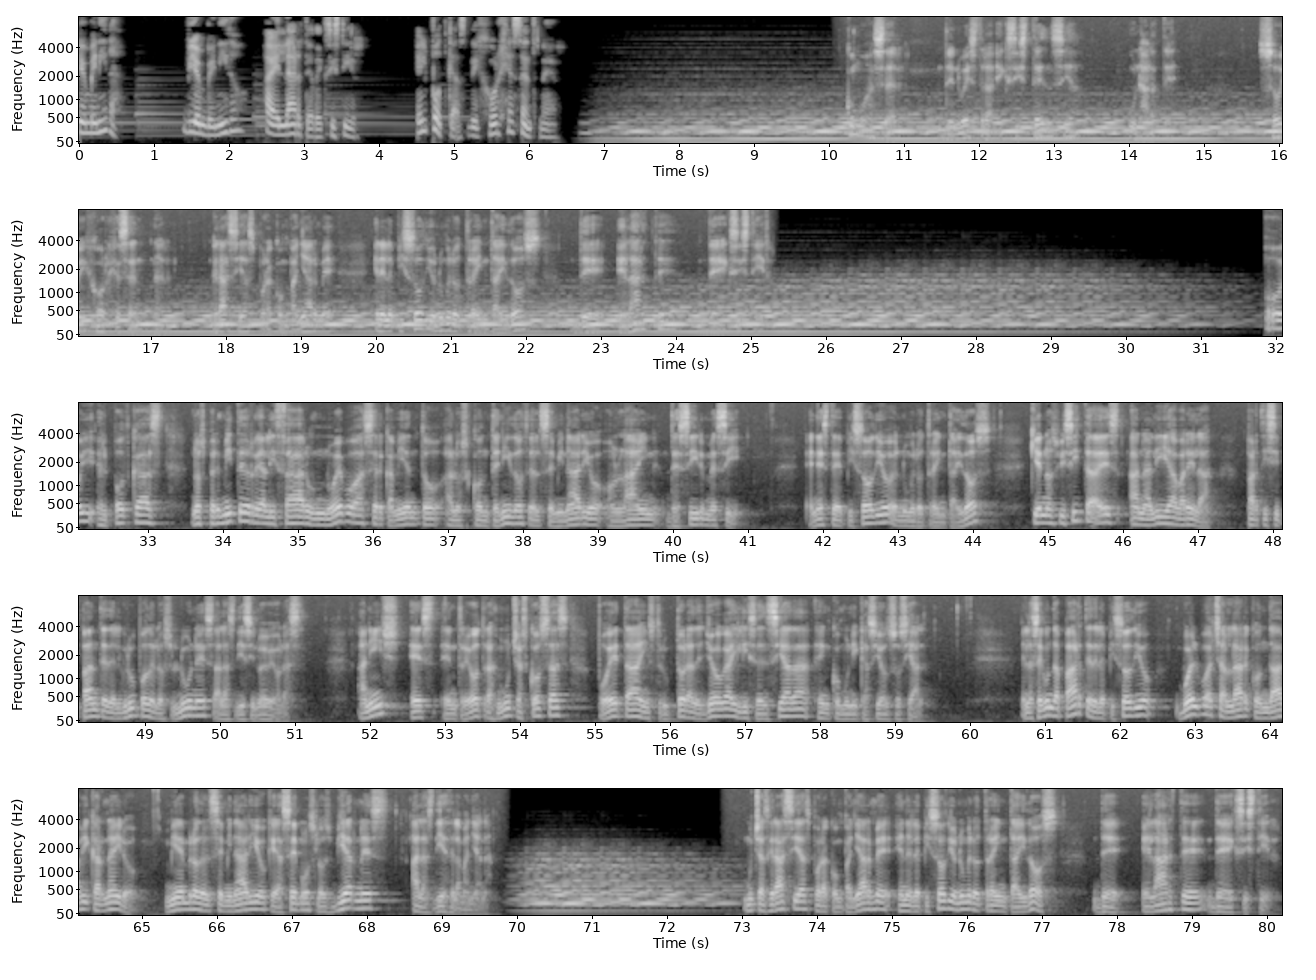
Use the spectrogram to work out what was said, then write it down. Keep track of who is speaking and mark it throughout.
Speaker 1: Bienvenida. Bienvenido a El Arte de Existir, el podcast de Jorge Sentner.
Speaker 2: ¿Cómo hacer de nuestra existencia un arte? Soy Jorge Sentner. Gracias por acompañarme en el episodio número 32 de El arte de existir. Hoy el podcast nos permite realizar un nuevo acercamiento a los contenidos del seminario online Decirme Sí. En este episodio, el número 32, quien nos visita es Analía Varela, participante del grupo de los lunes a las 19 horas. Anish es, entre otras muchas cosas, poeta, instructora de yoga y licenciada en comunicación social. En la segunda parte del episodio vuelvo a charlar con David Carneiro, miembro del seminario que hacemos los viernes a las 10 de la mañana. Muchas gracias por acompañarme en el episodio número 32 de El arte de existir.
